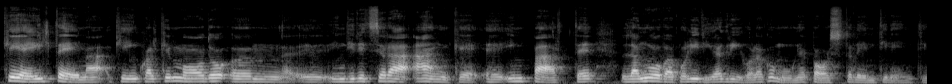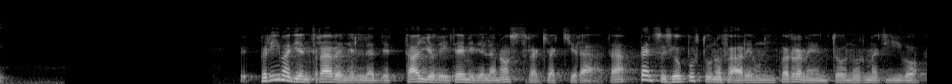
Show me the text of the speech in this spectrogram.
che è il tema che in qualche modo ehm, eh, indirizzerà anche eh, in parte la nuova politica agricola comune post 2020. Prima di entrare nel dettaglio dei temi della nostra chiacchierata, penso sia opportuno fare un inquadramento normativo.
